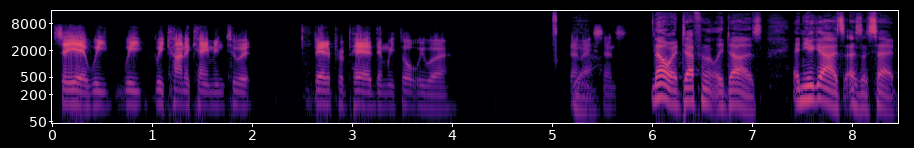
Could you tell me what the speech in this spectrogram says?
So yeah we we we kind of came into it better prepared than we thought we were. That yeah. makes sense. No it definitely does. And you guys as i said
